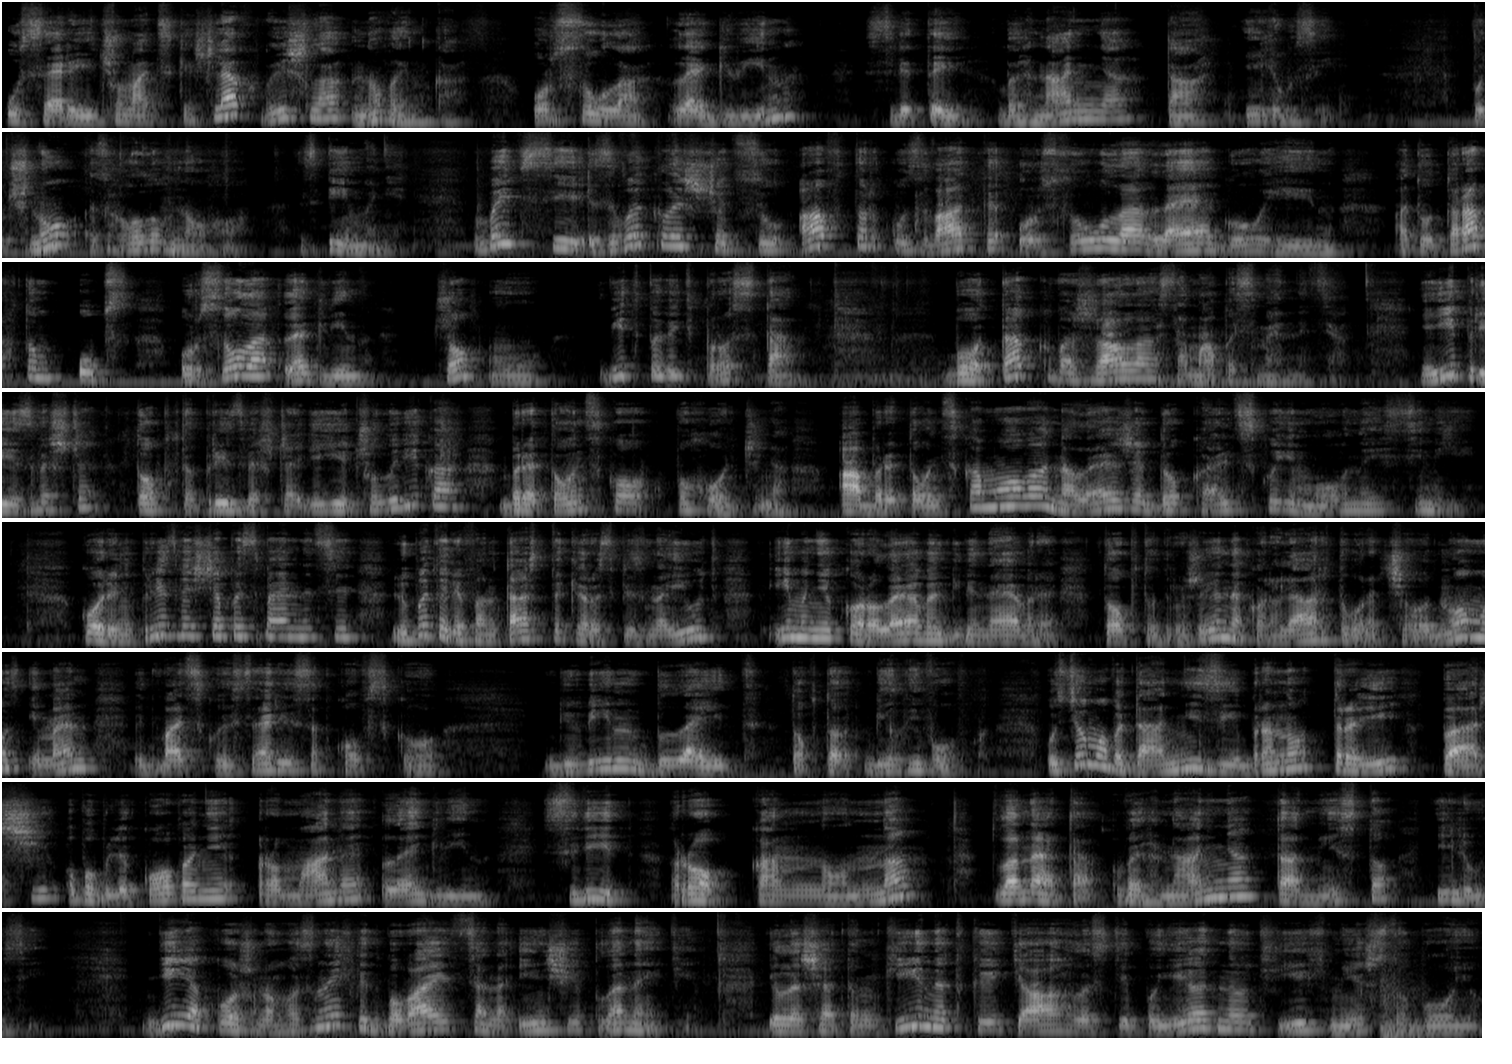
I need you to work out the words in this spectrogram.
У серії Чумацький шлях вийшла новинка Урсула Легвін Світи вигнання та ілюзій. Почну з головного, з імені. Ви всі звикли, що цю авторку звати Урсула Легуїн. А тут раптом упс, Урсула Легвін. Чому? Відповідь проста. Бо так вважала сама письменниця. Її прізвище, тобто прізвище її чоловіка, бретонського походження, а бретонська мова належить до кельтської мовної сім'ї. Корінь прізвища письменниці любителі фантастики розпізнають імені королеви Гвіневри, тобто дружини короля Артура, чи одному з імен відьмацької серії Сапковського Гвінблейд, тобто Білий Вовк. У цьому виданні зібрано три перші опубліковані романи Легвін: Світ Рокканонна, Планета вигнання та Місто ілюзій. Дія кожного з них відбувається на іншій планеті, і лише тонкі нитки тяглості поєднують їх між собою.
